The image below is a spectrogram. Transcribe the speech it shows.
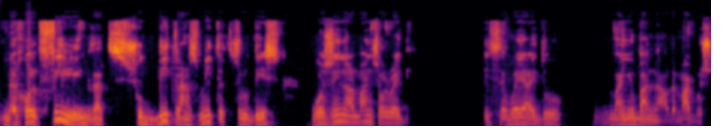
the whole feeling that should be transmitted through this was in our minds already. It's the way I do my new band now, the Magus.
